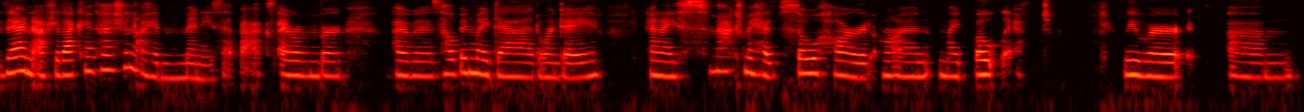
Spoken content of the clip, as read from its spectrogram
then after that concussion i had many setbacks. I remember I was helping my dad one day and I smacked my head so hard on my boat lift. We were um,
